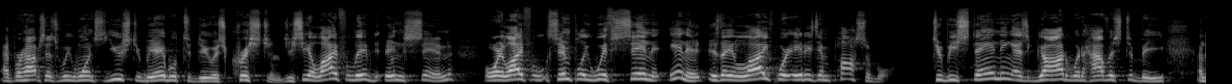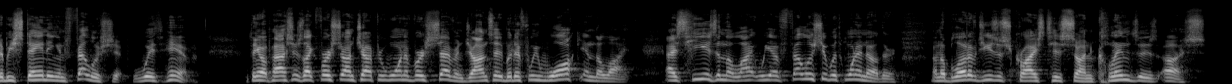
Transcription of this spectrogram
and perhaps as we once used to be able to do as Christians. You see, a life lived in sin or a life simply with sin in it is a life where it is impossible to be standing as God would have us to be and to be standing in fellowship with Him. Think about passages like 1 John chapter 1 and verse 7. John said, But if we walk in the light, as he is in the light, we have fellowship with one another. And the blood of Jesus Christ, his son, cleanses us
